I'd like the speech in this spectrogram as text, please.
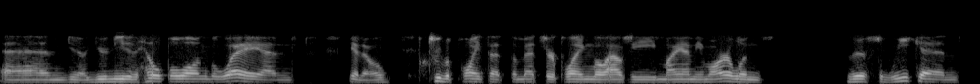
and you know you needed help along the way, and you know to the point that the Mets are playing the lousy Miami Marlins this weekend.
